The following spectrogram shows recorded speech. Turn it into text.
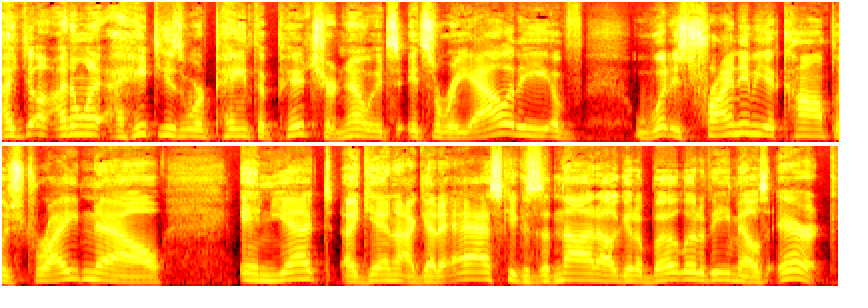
I don't, I don't want I hate to use the word paint the picture. No, it's it's a reality of what is trying to be accomplished right now. And yet, again, I got to ask you because if not, I'll get a boatload of emails. Eric,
